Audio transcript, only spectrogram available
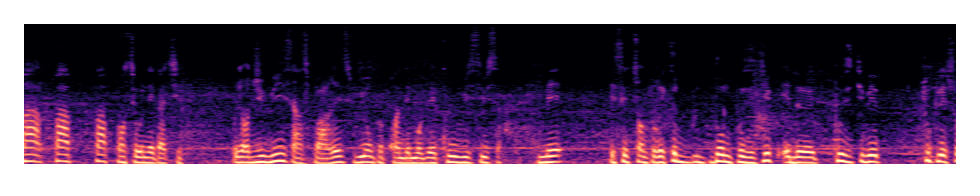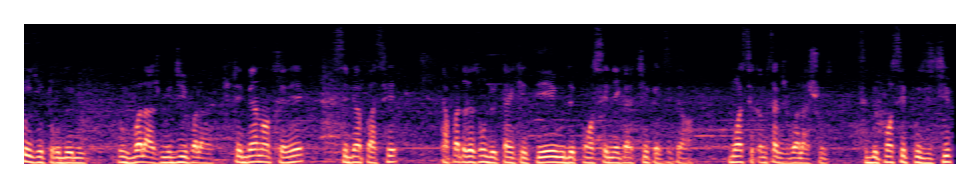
Pas, pas, pas penser au négatif. Aujourd'hui, oui, c'est un sport risque, oui, on peut prendre des mauvais coups, oui, oui, ça. Mais essayer de s'entourer que d'ondes positives et de positiver toutes les choses autour de nous. Donc voilà, je me dis, voilà, tu t'es bien entraîné, c'est bien passé, tu n'as pas de raison de t'inquiéter ou de penser négatif, etc. Moi, c'est comme ça que je vois la chose. C'est de penser positif.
